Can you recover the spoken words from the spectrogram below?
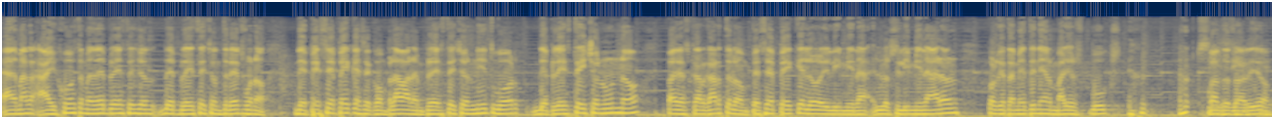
Además, hay juegos también de PlayStation, de PlayStation 3, bueno, de PSP que se compraban en PlayStation Network, de PlayStation 1 para descargártelo en PSP que lo elimina, los eliminaron porque también tenían varios bugs cuando sí, salió. sí.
